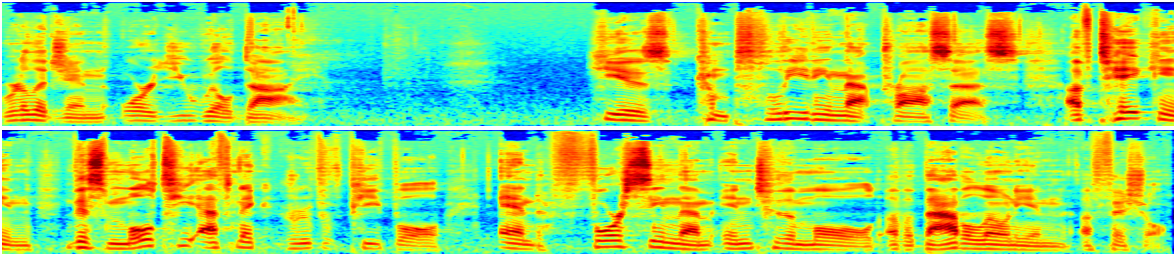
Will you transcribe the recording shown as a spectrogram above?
religion, or you will die he is completing that process of taking this multi ethnic group of people and forcing them into the mold of a Babylonian official.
